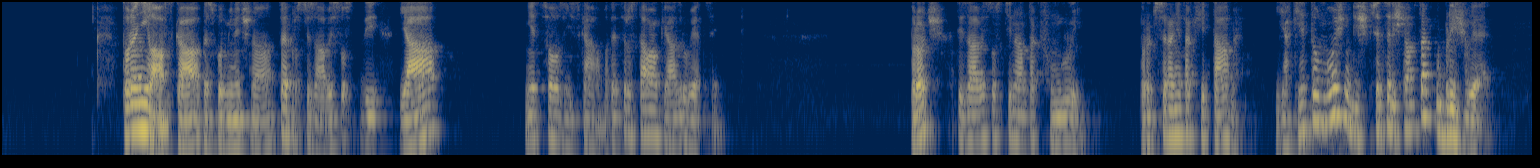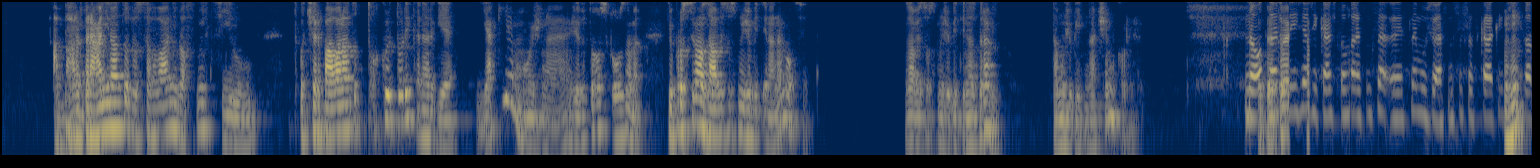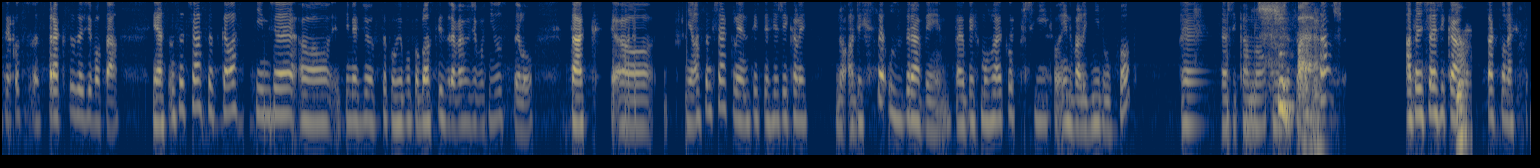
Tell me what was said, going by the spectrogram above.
To není láska bezpodmínečná, to je prostě závislost, kdy já něco získávám. A teď se dostávám k jádru věci. Proč ty závislosti nám tak fungují? Proč se na ně tak chytáme? Jak je to možné, když přece, když nám to tak ubližuje a brání nám to dosahování vlastních cílů, očerpává nám to tolik, tolik energie, jak je možné, že do toho sklouzneme? Jo, prosím vás, závislost může být i na nemoci. Závislost může být i na zdraví. Ta může být na čemkoliv. No, to je dobrý, že říkáš tohle. Já jsem se, jestli můžu, já jsem se setkala takový mm-hmm. příklad jako z, z praxe ze života. Já jsem se třeba setkala s tím, že tím, jak se pohybu v oblasti zdravého životního stylu, tak měla jsem třeba klienty, kteří říkali, no a když se uzdravím, tak bych mohla jako přijít o invalidní důchod? A já říkám, no, může se to A ten člověk říká, jo. tak to nechci.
